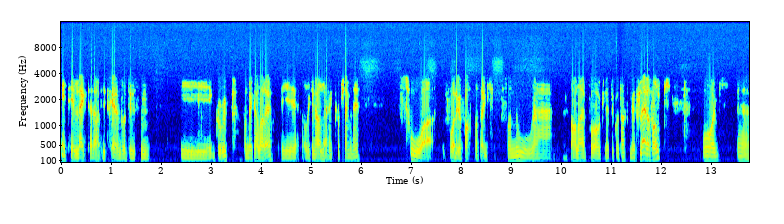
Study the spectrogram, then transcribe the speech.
i tillegg til da de 300 000 i group, som vi kaller det, i originale Capgemini, så får det jo fart på seg. Så nå holder jeg på å knytte kontakt med flere folk. og eh,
